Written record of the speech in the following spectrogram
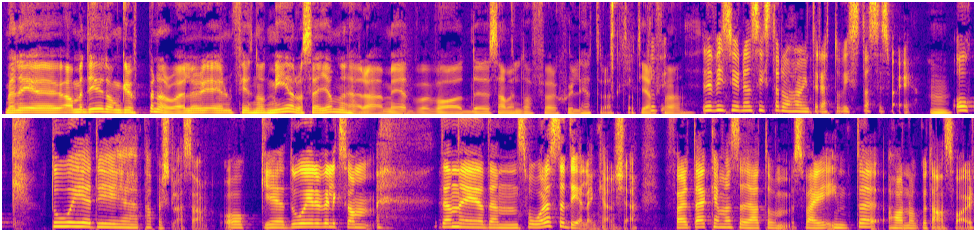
Men, eh, ja, men det är ju de grupperna då, eller är, finns det något mer att säga om det här eh, med vad samhället har för skyldigheter att, att hjälpa? Det finns ju, den sista då har inte rätt att vistas i Sverige. Och då är det papperslösa. Och eh, då är det väl liksom, den är den svåraste delen kanske. För att där kan man säga att om Sverige inte har något ansvar,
